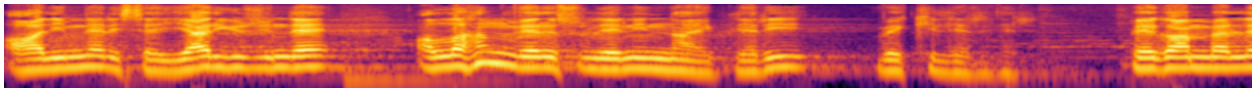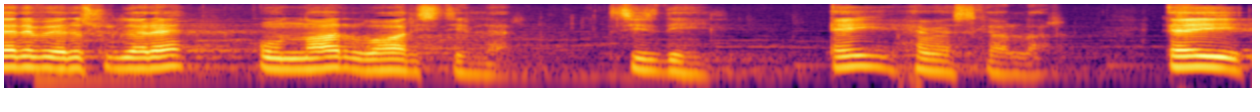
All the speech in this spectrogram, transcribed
alimler ise yeryüzünde Allah'ın ve Resullerinin naipleri, vekilleridir. Peygamberlere ve Resullere onlar varistirler. Siz değil. Ey heveskarlar! Ey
